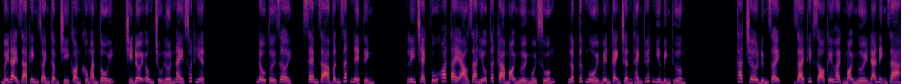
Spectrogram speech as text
mấy đại gia kinh doanh thậm chí còn không ăn tối, chỉ đợi ông chủ lớn này xuất hiện. Đầu tới rời, xem ra vẫn rất nể tình. Lý Trạch Vũ khoát tay áo ra hiệu tất cả mọi người ngồi xuống, lập tức ngồi bên cạnh Trần Thanh Tuyết như bình thường. Thatcher đứng dậy, giải thích rõ kế hoạch mọi người đã định ra.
